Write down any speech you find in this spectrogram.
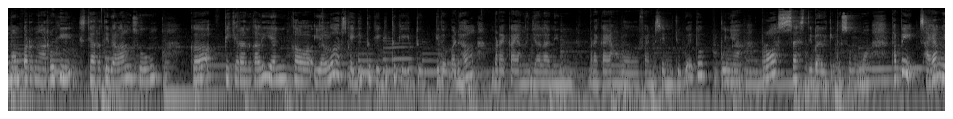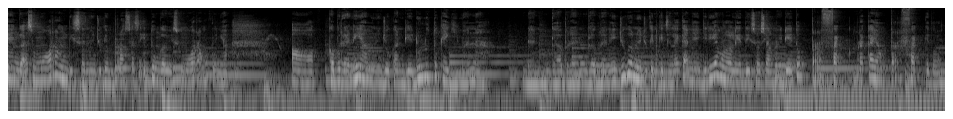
mempengaruhi secara tidak langsung ke pikiran kalian kalau ya lo harus kayak gitu kayak gitu kayak gitu gitu. Padahal mereka yang ngejalanin mereka yang lo fansin juga itu punya proses di balik itu semua. Tapi sayangnya nggak semua orang bisa nunjukin proses itu nggak semua orang punya uh, keberanian menunjukkan dia dulu tuh kayak gimana. Dan gak berani gak berani juga nunjukin kejelekannya. Jadi yang lo lihat di sosial media itu perfect mereka yang perfect gitu loh.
